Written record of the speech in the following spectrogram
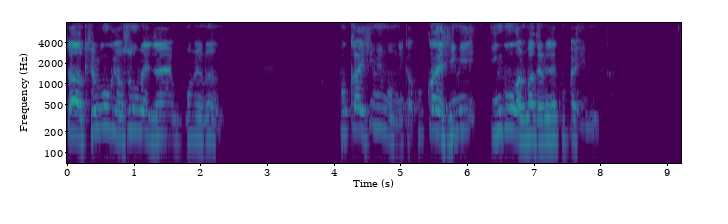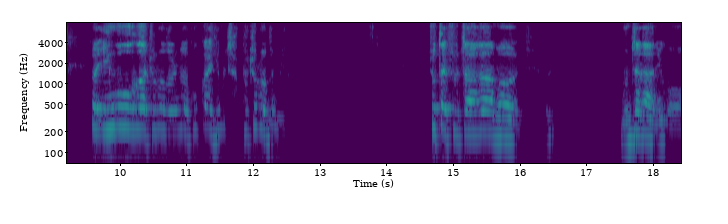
자, 결국 요즘에 이제 보면은 국가의 힘이 뭡니까? 국가의 힘이 인구가 얼마 되느냐 국가의 힘입니다. 그 인구가 줄어들면 국가의 힘은 자꾸 줄어듭니다. 주택 숫자가 뭐 문제가 아니고 음,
